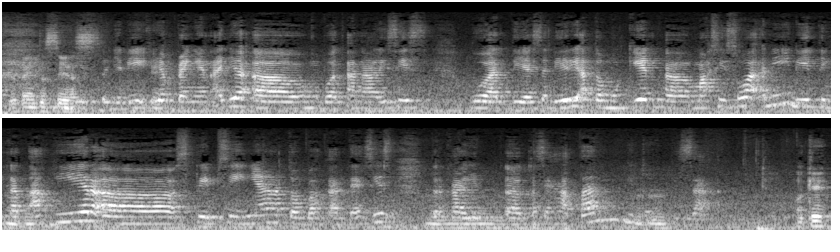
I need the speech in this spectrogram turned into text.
Data entusias. gitu. jadi Oke. dia pengen aja eh, membuat analisis buat dia sendiri atau mungkin eh, mahasiswa nih di tingkat Hmm. akhir eh, skripsinya atau bahkan tesis terkait Hmm. eh, kesehatan gitu Hmm. bisa Oke,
